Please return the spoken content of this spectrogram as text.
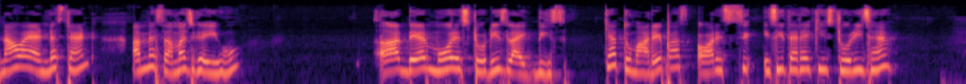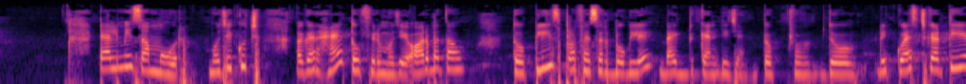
नाउ आई अंडरस्टैंड अब मैं समझ गई हूँ are there more stories like this क्या तुम्हारे पास और इसी इसी तरह की स्टोरीज हैं? टेल मी सम मोर मुझे कुछ अगर हैं तो फिर मुझे और बताओ। तो please professor Bogle begged Candy Jane तो जो रिक्वेस्ट करती है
